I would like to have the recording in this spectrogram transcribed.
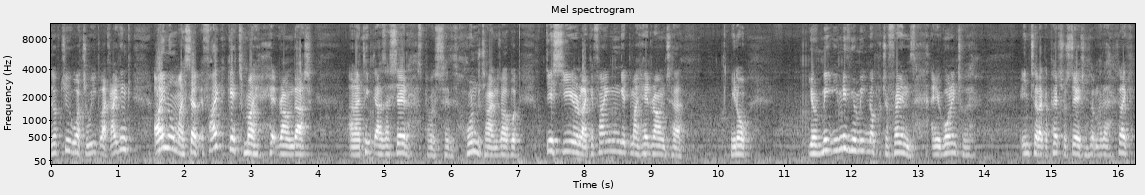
it's up to you what you eat. Like I think I know myself. If I could get my head around that, and I think as I said, I probably said this hundred times now, but this year, like if I can get my head around to, you know, you're meet, even if you're meeting up with your friends and you're going into a, into like a petrol station or something like that, like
